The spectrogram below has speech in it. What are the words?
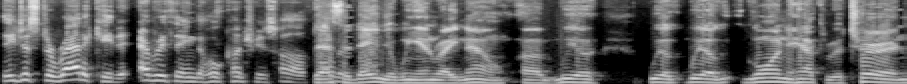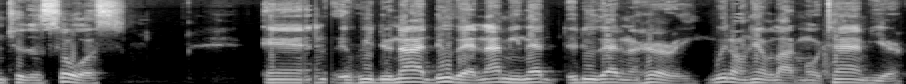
they just eradicated everything the whole country has held. That's the danger we're in right now. Uh, we are we are we are going to have to return to the source and if we do not do that, and I mean that to do that in a hurry, we don't have a lot more time here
